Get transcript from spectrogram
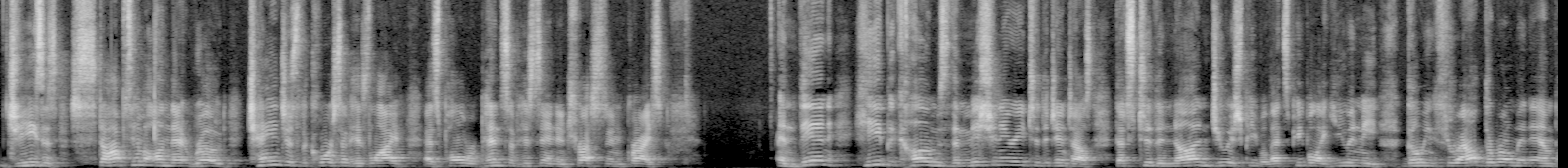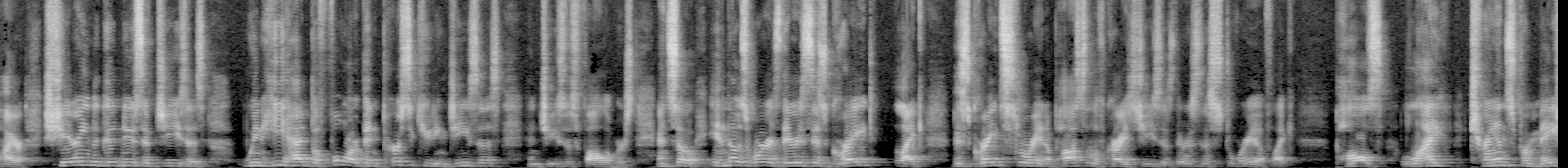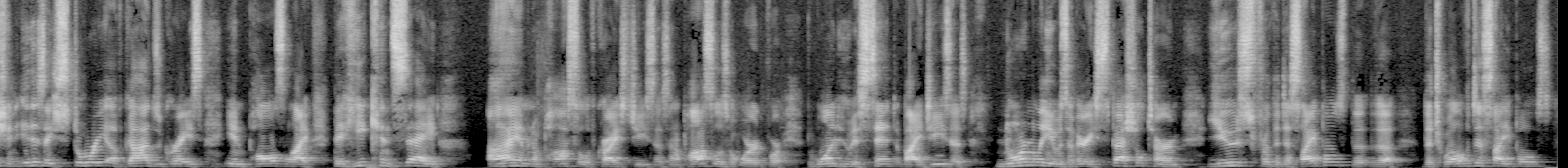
Jesus stops him on that road, changes the course of his life as Paul repents of his sin and trusts in Christ. And then he becomes the missionary to the Gentiles. That's to the non Jewish people. That's people like you and me going throughout the Roman Empire, sharing the good news of Jesus when he had before been persecuting Jesus and Jesus' followers. And so in those words, there is this great, like, this great story, an apostle of Christ Jesus. There is this story of like, Paul's life transformation. It is a story of God's grace in Paul's life that he can say, I am an apostle of Christ Jesus. An apostle is a word for one who is sent by Jesus. Normally, it was a very special term used for the disciples, the, the, the 12 disciples,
